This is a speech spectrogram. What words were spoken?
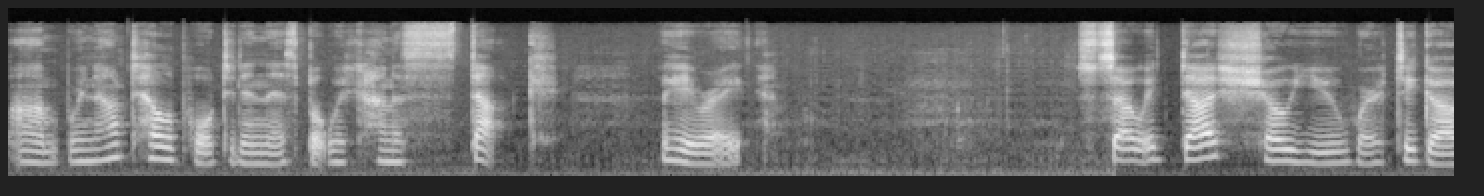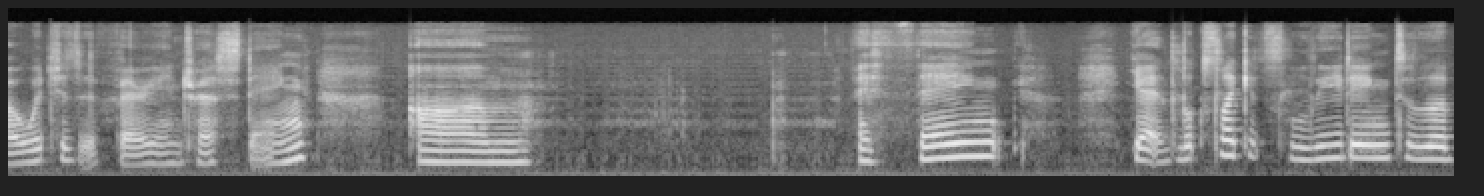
um, we're now teleported in this, but we're kind of stuck. Okay, right. So it does show you where to go, which is very interesting. Um, I think... Yeah, it looks like it's leading to the...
